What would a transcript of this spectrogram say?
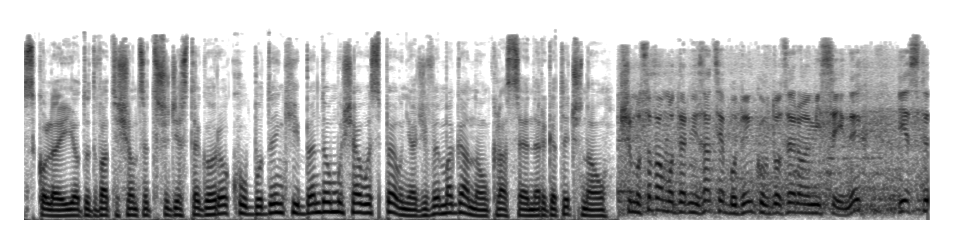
Z kolei od 2030 roku budynki będą musiały spełniać wymaganą klasę energetyczną. Przymusowa modernizacja budynków do zeroemisyjnych jest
